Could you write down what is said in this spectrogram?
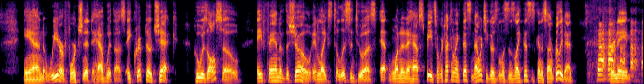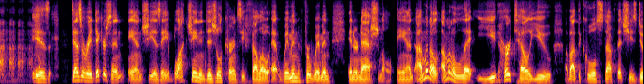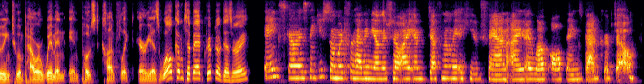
And we are fortunate to have with us a crypto chick who is also a fan of the show and likes to listen to us at one and a half speed. So we're talking like this. Now when she goes and listens like this, it's going to sound really bad Her name is Desiree Dickerson, and she is a blockchain and digital currency fellow at Women for Women International. And I'm gonna I'm gonna let you her tell you about the cool stuff that she's doing to empower women in post conflict areas. Welcome to Bad Crypto, Desiree. Thanks, guys. Thank you so much for having me on the show. I am definitely a huge fan. I, I love all things bad crypto.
